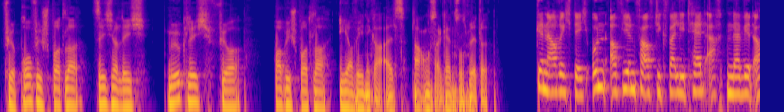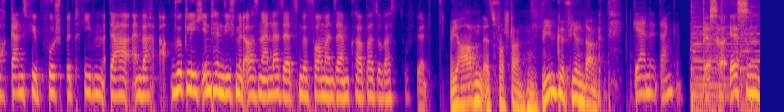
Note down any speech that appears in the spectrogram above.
für Profisportler sicherlich möglich, für Hobbysportler eher weniger als Nahrungsergänzungsmittel. Genau richtig. Und auf jeden Fall auf die Qualität achten. Da wird auch ganz viel Push betrieben. Da einfach wirklich intensiv mit auseinandersetzen, bevor man seinem Körper sowas zuführt. Wir haben es verstanden. Wiebke, vielen Dank. Gerne, danke. Besser essen,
